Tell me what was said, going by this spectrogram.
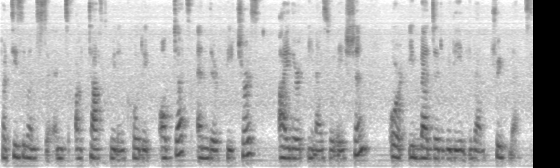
Participants are tasked with encoding objects and their features either in isolation or embedded within event triplets.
